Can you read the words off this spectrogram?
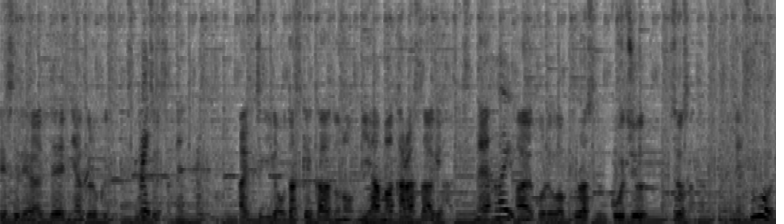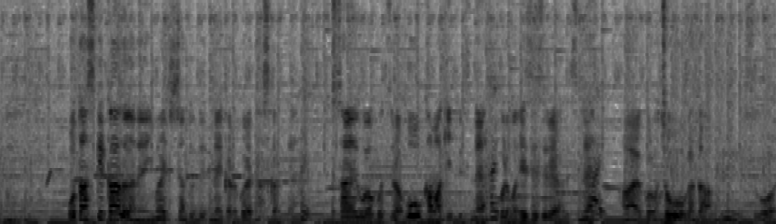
S レアで260ですね、はい。強さね。はい、次がお助けカードのミヤマカラスアゲハですね。はい。これはプラス50強さになるみたいね、すごい。うんお助けカードがねいまいちちゃんと出てないからこれは助かるね、はい。最後はこちら大カマキリですね、はい。これも SS レアですね。はい。これも超大型。うすごい。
